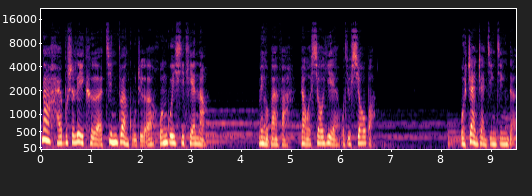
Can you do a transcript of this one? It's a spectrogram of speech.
那还不是立刻筋断骨折、魂归西天呢？没有办法，让我消业，我就消吧。我战战兢兢的，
